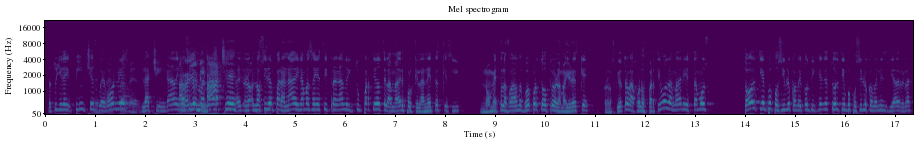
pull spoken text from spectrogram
O sea, tú llegas y pinches huevones, la chingada y no sirven el para nada. bache. Eh, No, no sirven para nada y nada más ahí estoy tragando y tú partiéndote la madre porque la neta es que sí, no meto las manos a fuego por todo, pero la mayoría es que con los que yo trabajo nos partimos la madre y estamos todo el tiempo posible cuando hay contingencias, todo el tiempo posible cuando hay necesidad de arreglar.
